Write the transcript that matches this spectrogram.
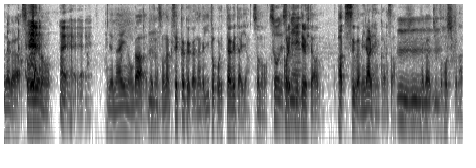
だからそういうの はいはいはいはいじゃないのがだからそのなんかせっかくやからなんかいいとこ言ってあげたいやん。そのね。これ聞いてる人はパッてすぐは見られへんからさ、うんうんうん。うんだからちょっと欲しくなっ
